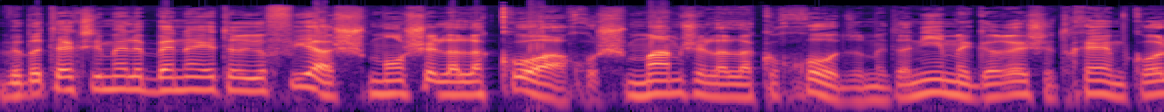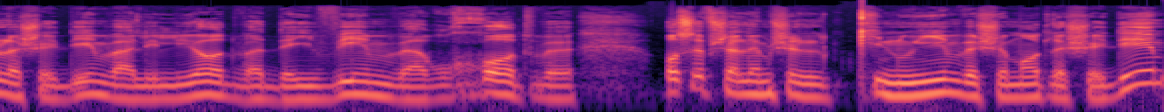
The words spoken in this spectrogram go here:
ובטקסטים האלה בין היתר יופיע שמו של הלקוח, או שמם של הלקוחות. זאת אומרת, אני מגרש אתכם, כל השדים והליליות והדייבים והרוחות, ו... אוסף שלם של כינויים ושמות לשדים,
